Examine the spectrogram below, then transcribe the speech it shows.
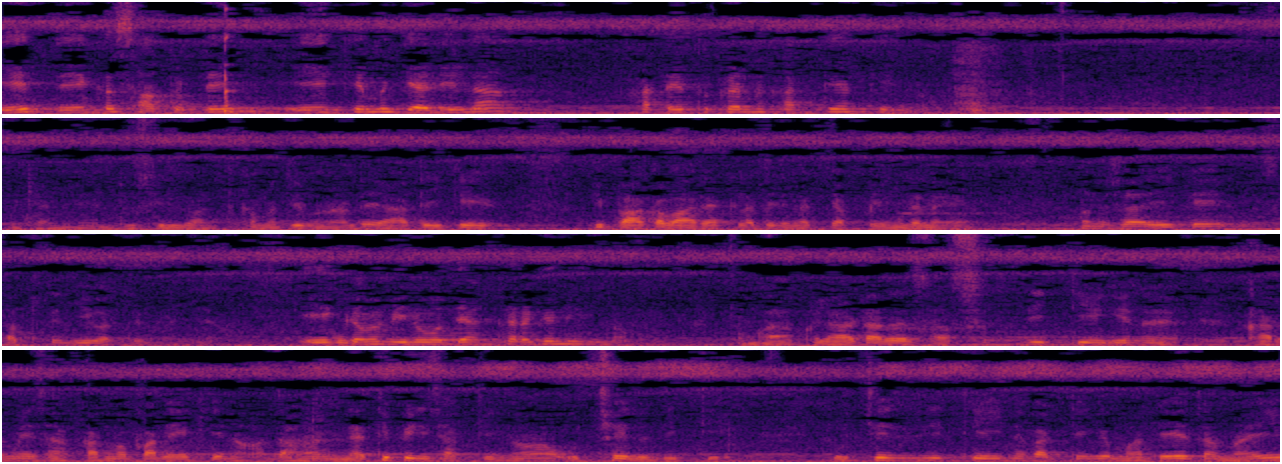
ඒත් ඒක සතුටෙන් ඒකෙම ගැලිලා කටයුතු කරන කට්ටියක් ඉන්නවා. ඒ කියන්නේ දුසිල්වන්තකම තිබුණාට යාට ඒකේ විපාක වාරයක් ලැබෙන ගැටියක් පේන්න නැහැ. මනුෂයා ඒකේ සතුට ජීවත් වෙනවා. ඒකම විනෝදයක් කරගෙන ඉන්නවා. උගා කලාට අර සස්සදිට්ඨිය කියන කර්මේ සහ කර්මඵලයේ කියන අදහන් නැති පිරිසක් ඉන්නවා උච්ඡේද දිට්ඨිය. උච්ඡේද දිට්ඨියේ ඉන්න කට්ටියගේ මතය තමයි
